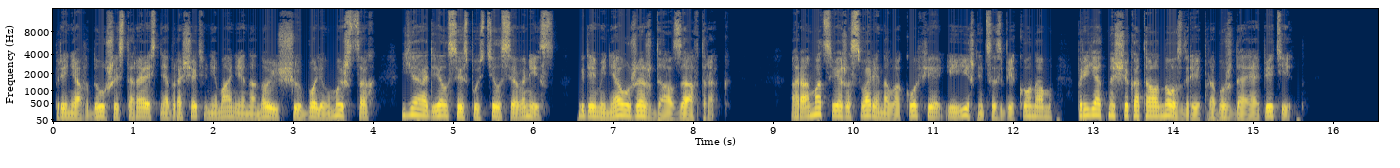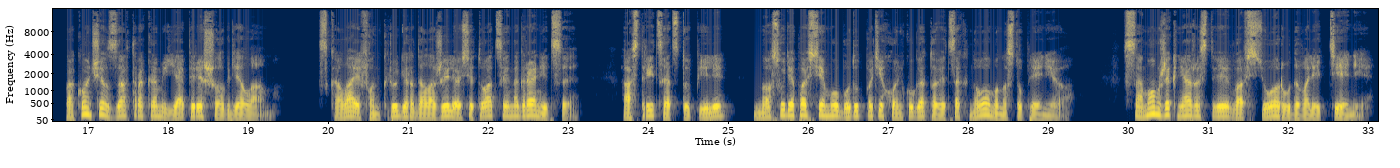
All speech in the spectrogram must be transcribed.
Приняв душ и стараясь не обращать внимания на ноющую боль в мышцах, я оделся и спустился вниз, где меня уже ждал завтрак. Аромат свежесваренного кофе и яичницы с беконом приятно щекотал ноздри, пробуждая аппетит. Покончив с завтраком, я перешел к делам. Скала и фон Крюгер доложили о ситуации на границе. Австрийцы отступили, но, судя по всему, будут потихоньку готовиться к новому наступлению. В самом же княжестве вовсю орудовали тени.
